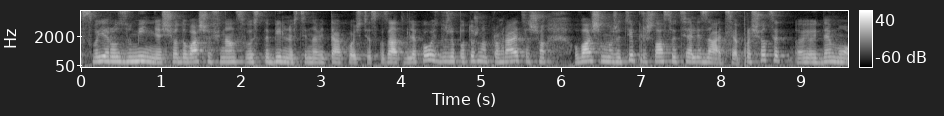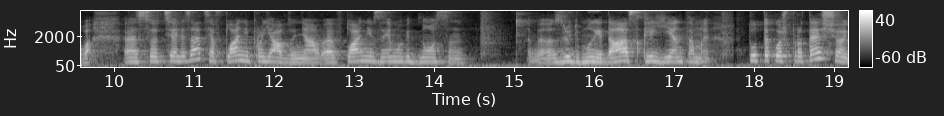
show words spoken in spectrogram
своє розуміння щодо вашої фінансової стабільності, навіть так хочеться сказати. Для когось дуже потужно програється, що у вашому житті прийшла соціалізація. Про що це е, йде мова? Е, Соціалізація в плані проявлення, е, в плані взаємовідносин з людьми, да, з клієнтами. Тут також про те, що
